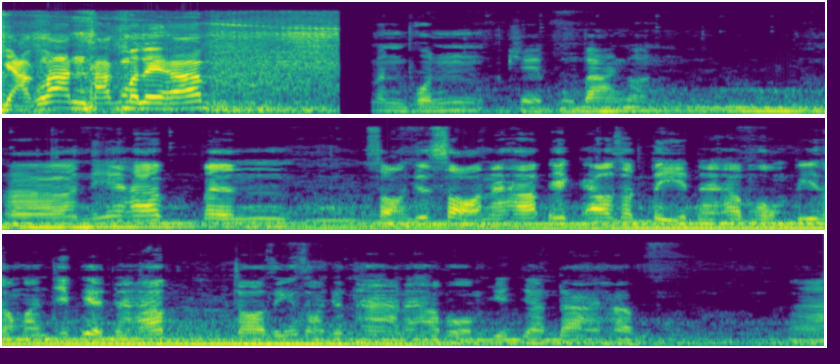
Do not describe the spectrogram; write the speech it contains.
อยากลั่นทักมาเลยครับ มันพ้นเขตหมู่บ้านก่อน อ่า นี้ครับ เป็น 2.2 นะครับ XL Street นะครับ ผม ปี 2021 นะครับ จอสิง2.5 นะครับ ผม ยืนยันได้ครับ อ่า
